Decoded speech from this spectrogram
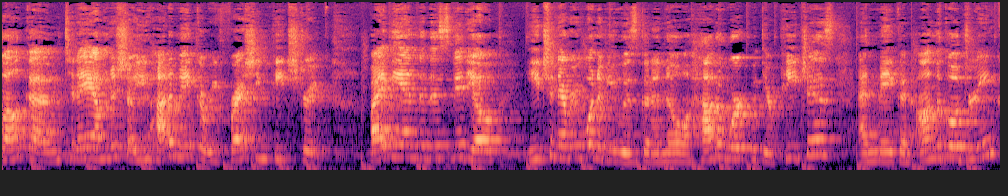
welcome. Today I'm going to show you how to make a refreshing peach drink. By the end of this video, each and every one of you is going to know how to work with your peaches and make an on-the-go drink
